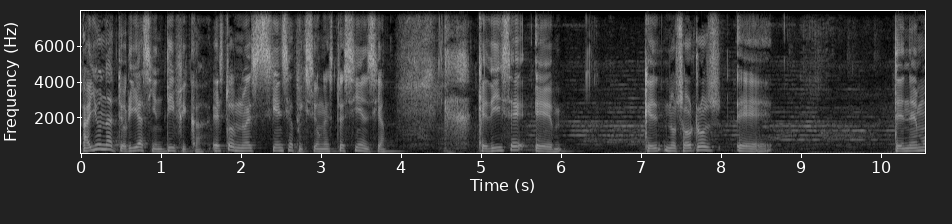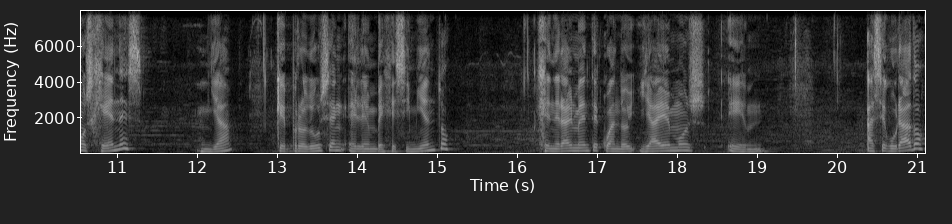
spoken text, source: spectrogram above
hay una teoría científica, esto no es ciencia ficción, esto es ciencia, que dice eh, que nosotros tenemos genes, ¿ya? que producen el envejecimiento generalmente cuando ya hemos em, asegurado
